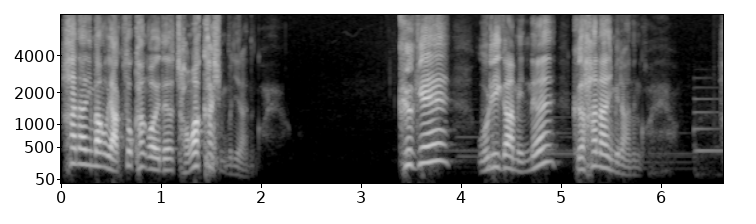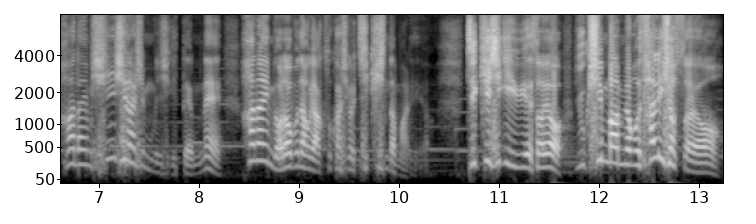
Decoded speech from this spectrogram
하나님하고 약속한 거에 대해서 정확하신 분이라는 거예요. 그게 우리가 믿는 그 하나님이라는 거예요. 하나님 신실하신 분이시기 때문에 하나님 여러분하고 약속하신 걸 지키신단 말이에요. 지키시기 위해서요. 60만 명을 살리셨어요.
